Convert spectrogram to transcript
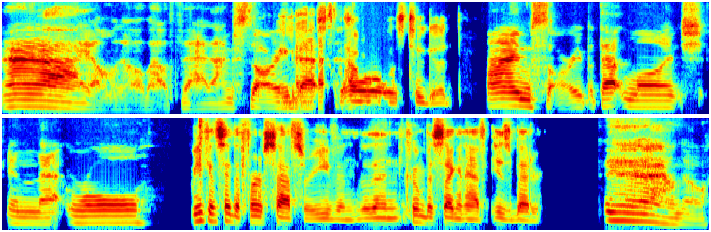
I don't know about that. I'm sorry, Yes, but the hell roll is too good. I'm sorry, but that launch in that roll. We can say the first halves are even, but then Kumba's second half is better. Yeah, I don't know.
